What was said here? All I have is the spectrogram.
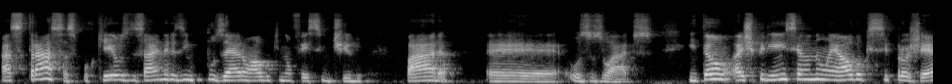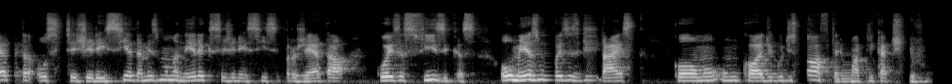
as traças, porque os designers impuseram algo que não fez sentido para é, os usuários. Então, a experiência ela não é algo que se projeta ou se gerencia da mesma maneira que se gerencia e se projeta coisas físicas, ou mesmo coisas digitais, como um código de software, um aplicativo.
